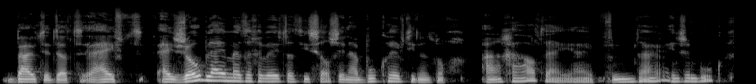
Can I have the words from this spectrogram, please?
buiten dat, hij, heeft, hij is zo blij met haar geweest dat hij zelfs in haar boek heeft hij het nog aangehaald. Hij, hij vernoemt haar in zijn boek.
